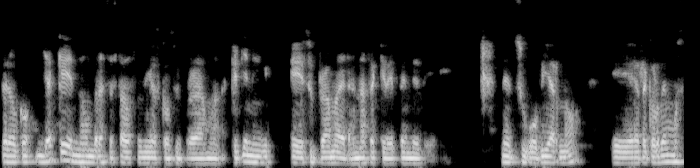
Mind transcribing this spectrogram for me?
Pero ya que nombras a Estados Unidos con su programa, que tienen eh, su programa de la NASA que depende de, de su gobierno, eh, recordemos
